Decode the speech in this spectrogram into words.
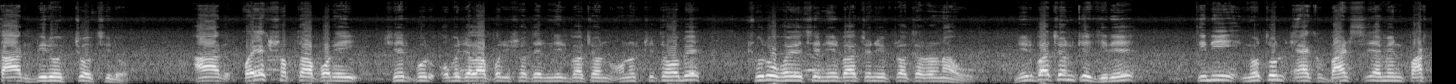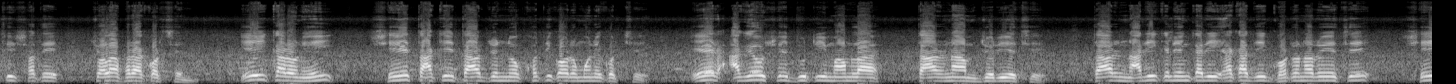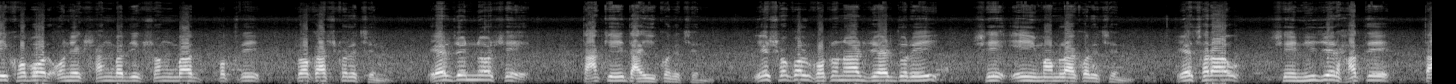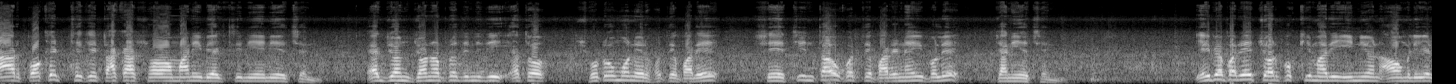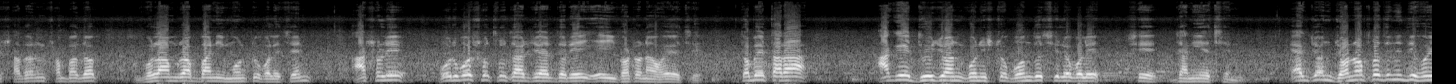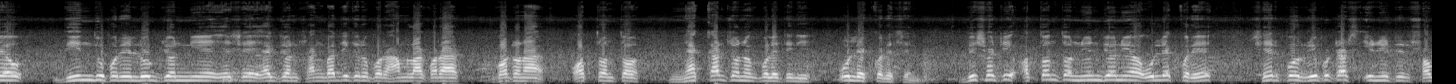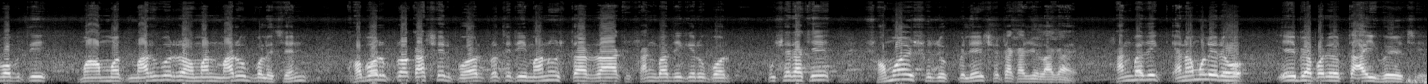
তার বিরোধ চলছিল। আর কয়েক সপ্তাহ পরেই শেরপুর উপজেলা পরিষদের নির্বাচন অনুষ্ঠিত হবে। শুরু হয়েছে নির্বাচনী প্রচারণাও। নির্বাচনকে ঘিরে তিনি নতুন এক ভাইস চেয়ারম্যান প্রার্থীর সাথে চলাফেরা করছেন। এই কারণেই সে তাকে তার জন্য ক্ষতিকর মনে করছে। এর আগেও সে দুটি মামলা তার নাম জড়িয়েছে। তার নারী কেলেঙ্কারি একাধিক ঘটনা রয়েছে, সেই খবর অনেক সাংবাদিক সংবাদপত্রে প্রকাশ করেছেন। এর জন্য সে তাকে দায়ী করেছেন। এ সকল ঘটনার জের ধরেই সে এই মামলা করেছেন। এছাড়াও সে নিজের হাতে তার পকেট থেকে টাকা সহ মানি ব্যাগ ছিনিয়ে নিয়েছেন। একজন জনপ্রতিনিধি এত ছোট মনের হতে পারে, সে চিন্তাও করতে পারে নাই বলে জানিয়েছেন। এই ব্যাপারে চরপক্ষীমারি ইউনিয়ন আওয়ামী লীগের সাধারণ সম্পাদক গোলাম রব্বানি মন্টু বলেছেন, আসলে পূর্ব শত্রুতার জের ধরে এই ঘটনা হয়েছে। তবে তারা আগে দুইজন ঘনিষ্ঠ বন্ধু ছিল বলে সে জানিয়েছেন। একজন জনপ্রতিনিধি হয়েও দিন দুপুরে লোকজন নিয়ে এসে একজন সাংবাদিকের উপর হামলা করার ঘটনা অত্যন্ত ন্যাক্কারজনক বলে তিনি উল্লেখ করেছেন। বিষয়টি অত্যন্ত নিন্দনীয় উল্লেখ করে শেরপুর রিপোর্টার্স ইউনিটের সভাপতি মোহাম্মদ মারুফুর রহমান মারুফ বলেছেন, খবর প্রকাশের পর প্রতিটি মানুষ তার রাগ সাংবাদিকের উপর পুষে রাখে সময় সুযোগ পেলে সেটা কাজে লাগায়। সাংবাদিক এনামলেরও এই ব্যাপারেও তাই হয়েছে।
